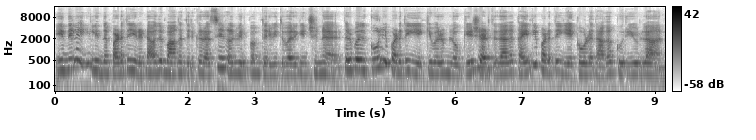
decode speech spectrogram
இந்நிலையில் இந்த படத்தை இரண்டாவது பாகத்திற்கு ரசிகர்கள் விருப்பம் தெரிவித்து வருகின்றனர். தற்போது கூலி படத்தை இயக்கி வரும் லோகேஷ் அடுத்ததாக கைதி படத்தை இயக்க உள்ளதாக கூறியுள்ளார்.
